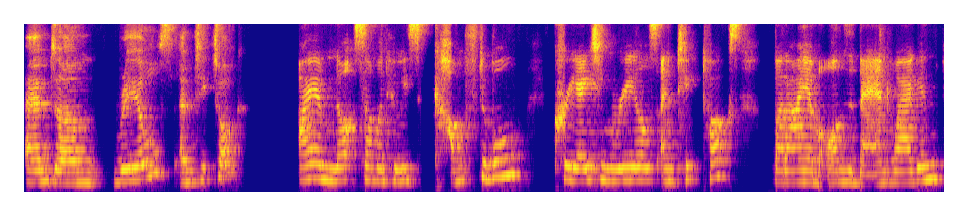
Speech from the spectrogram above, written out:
And um, Reels and TikTok? I am not someone who is comfortable creating reels and TikToks, but I am on the bandwagon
